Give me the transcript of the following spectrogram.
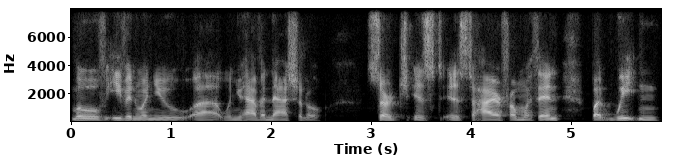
move, even when you uh, when you have a national search, is is to hire from within. But Wheaton,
